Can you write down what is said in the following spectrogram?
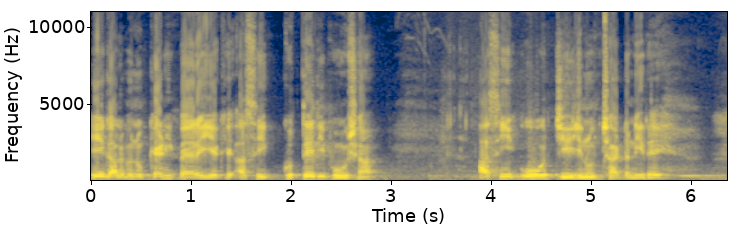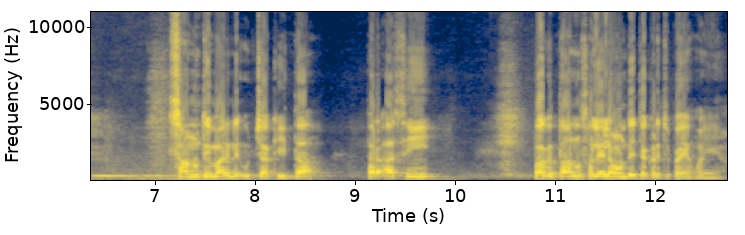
ਇਹ ਗੱਲ ਮੈਨੂੰ ਕਹਿਣੀ ਪੈ ਰਹੀ ਹੈ ਕਿ ਅਸੀਂ ਕੁੱਤੇ ਦੀ ਪੂਛ ਹਾਂ ਅਸੀਂ ਉਹ ਚੀਜ਼ ਨੂੰ ਛੱਡ ਨਹੀਂ ਰਹੇ। ਸਾਨੂੰ ਤੇ ਮਾਰੇ ਨੇ ਉੱਚਾ ਕੀਤਾ, ਪਰ ਅਸੀਂ ਭਗਤਾਂ ਨੂੰ ਥੱਲੇ ਲਾਉਣ ਦੇ ਚੱਕਰ 'ਚ ਪਏ ਹੋਏ ਹਾਂ।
